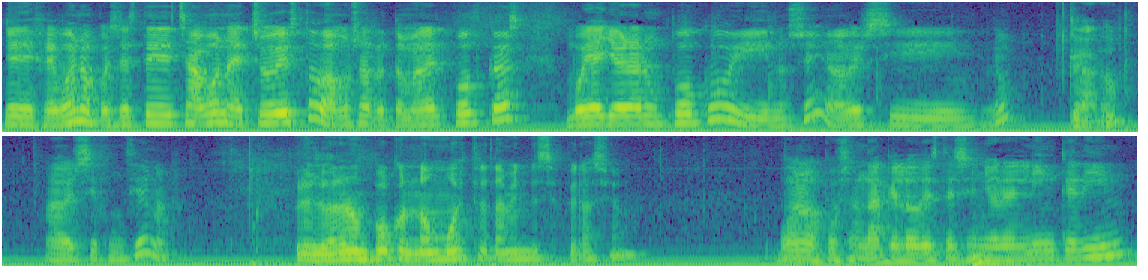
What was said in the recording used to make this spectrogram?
Yo dije, bueno, pues este chabón ha hecho esto, vamos a retomar el podcast, voy a llorar un poco y no sé, a ver si, ¿no? Claro. A ver si funciona. Pero llorar un poco no muestra también desesperación. Bueno, pues anda que lo de este señor en LinkedIn,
